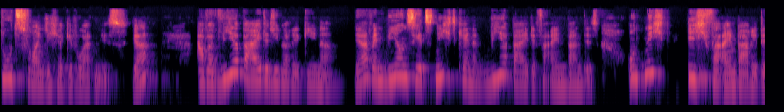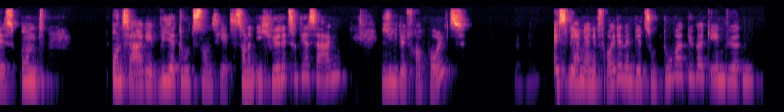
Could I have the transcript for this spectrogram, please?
duzfreundlicher geworden ist. Ja? Aber wir beide, lieber Regina, ja, wenn wir uns jetzt nicht kennen, wir beide vereinbaren das und nicht ich vereinbare das und, und sage, wir duzen uns jetzt, sondern ich würde zu dir sagen, liebe Frau Volz, mhm. es wäre mir eine Freude, wenn wir zum Du-Wort übergehen würden,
